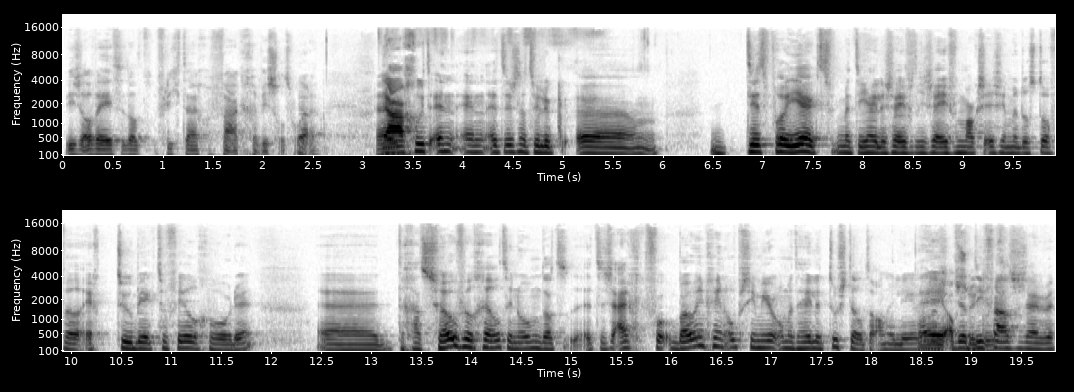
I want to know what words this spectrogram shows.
die zal weten dat vliegtuigen vaak gewisseld worden. Ja, goed. En, en het is natuurlijk. ehm, dit project met die hele 737 MAX is inmiddels toch wel echt too big to fail geworden. Eh, er gaat zoveel geld in om dat het is eigenlijk voor Boeing geen optie meer om het hele toestel te annuleren. Nee, Dus die- absoluut die niet. fase zijn we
